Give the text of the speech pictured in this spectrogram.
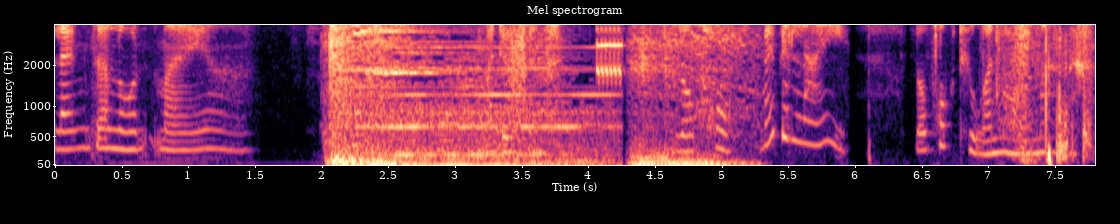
แรงจะลดไหมอะ มาดูกันค่ะลบหกไม่เป็นไร ลบหกถือว่าน้อยมากนะคะ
